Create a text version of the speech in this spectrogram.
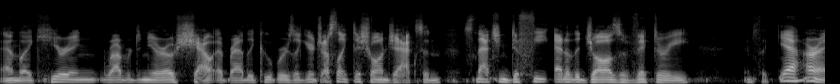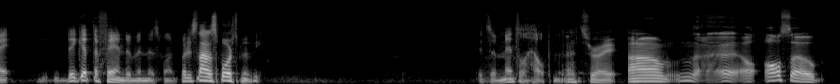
And like hearing Robert De Niro shout at Bradley Cooper is like, You're just like DeSean Jackson, snatching defeat out of the jaws of victory. And it's like, Yeah, all right. They get the fandom in this one. But it's not a sports movie. It's a mental health movie. That's right. Um, uh, also,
